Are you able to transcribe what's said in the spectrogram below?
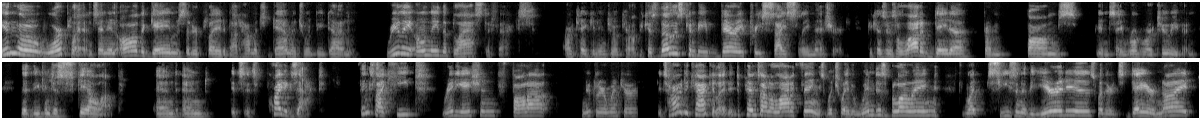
in the war plans and in all the games that are played about how much damage would be done, really only the blast effects are taken into account because those can be very precisely measured because there's a lot of data from bombs in say World War II even that you can just scale up and and it's it's quite exact. Things like heat, radiation, fallout, nuclear winter, it's hard to calculate. It depends on a lot of things which way the wind is blowing, what season of the year it is, whether it's day or night.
